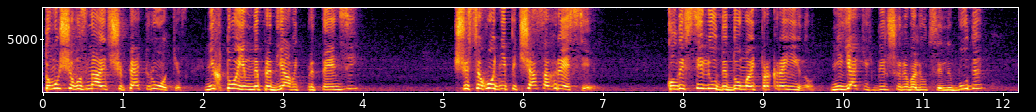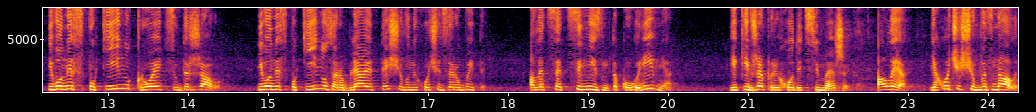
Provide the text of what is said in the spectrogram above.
тому що ви знаєте, що 5 років ніхто їм не пред'явить претензій, що сьогодні під час агресії, коли всі люди думають про країну, ніяких більше революцій не буде, і вони спокійно кроють цю державу. І вони спокійно заробляють те, що вони хочуть заробити. Але це цинізм такого рівня, який вже переходить всі межі. Але я хочу, щоб ви знали,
